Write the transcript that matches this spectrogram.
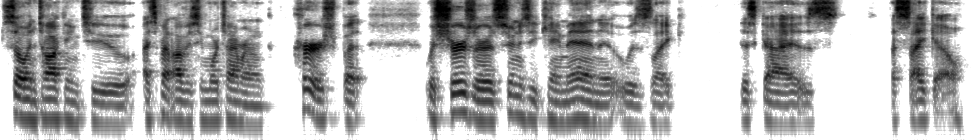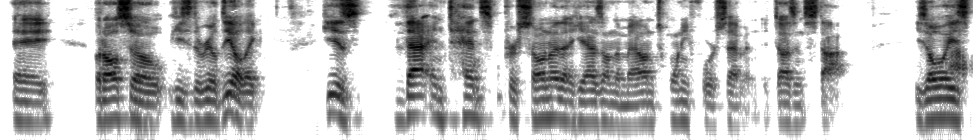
so in talking to, I spent obviously more time around Kersh, but with Scherzer, as soon as he came in, it was like, this guy is a psycho, a, but also he's the real deal. Like he is that intense persona that he has on the mound 24 7. It doesn't stop. He's always Wow.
